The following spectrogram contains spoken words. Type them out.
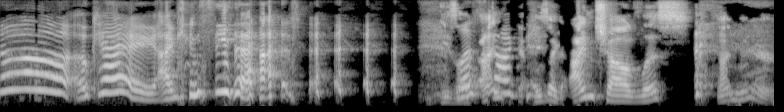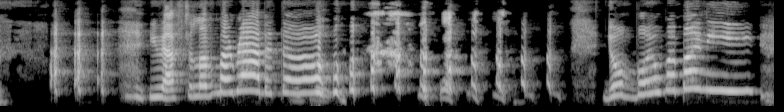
oh, okay, I can see that. He's like, Let's I'm, talk- he's like, I'm childless. I'm here. You have to love my rabbit, though. Don't boil my bunny.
